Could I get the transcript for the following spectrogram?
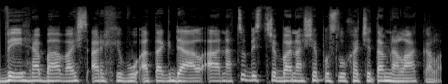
vyhrabáváš z archivu a tak dál a na co bys třeba naše posluchače tam nalákala?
